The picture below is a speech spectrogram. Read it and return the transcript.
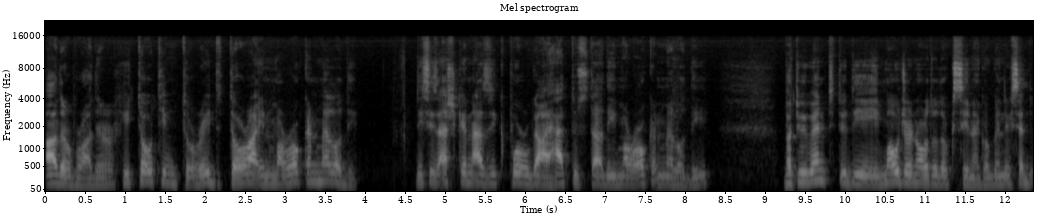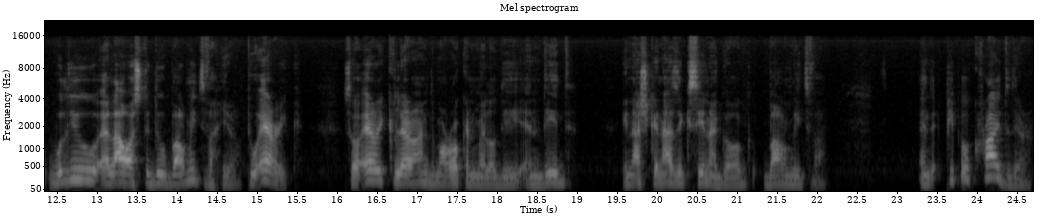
other brother. He taught him to read Torah in Moroccan melody. This is Ashkenazic poor guy, had to study Moroccan melody. But we went to the modern Orthodox synagogue and we said, Will you allow us to do bar mitzvah here to Eric? So Eric learned Moroccan melody and did in Ashkenazic synagogue bar mitzvah. And people cried there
